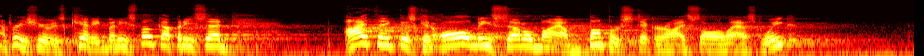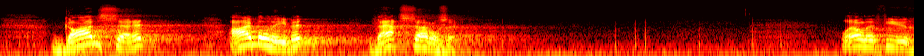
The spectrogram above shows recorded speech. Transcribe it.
I'm pretty sure he was kidding, but he spoke up and he said, I think this can all be settled by a bumper sticker I saw last week. God said it. I believe it. That settles it. Well, if you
